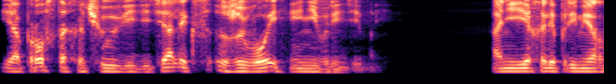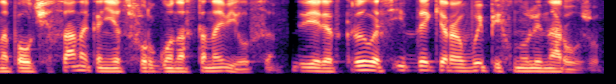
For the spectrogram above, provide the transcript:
Я просто хочу увидеть Алекс живой и невредимой. Они ехали примерно полчаса, наконец фургон остановился. Дверь открылась, и Деккера выпихнули наружу.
